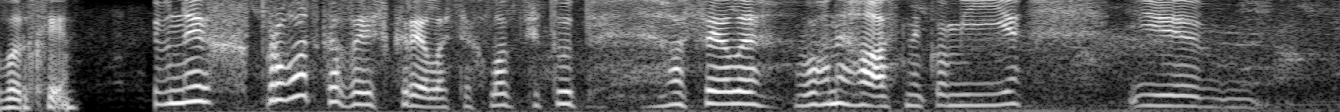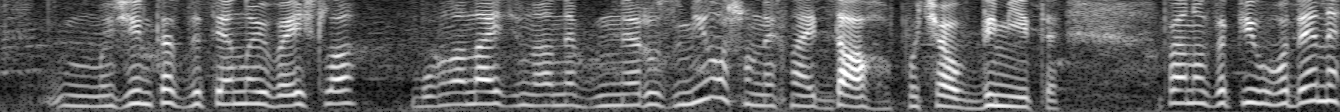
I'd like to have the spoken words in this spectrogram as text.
поверхи. В них проводка заіскрилася. Хлопці тут гасили вогнегасником її. І жінка з дитиною вийшла, бо вона навіть не, не розуміла, що в них навіть дах почав диміти. Певно, за півгодини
